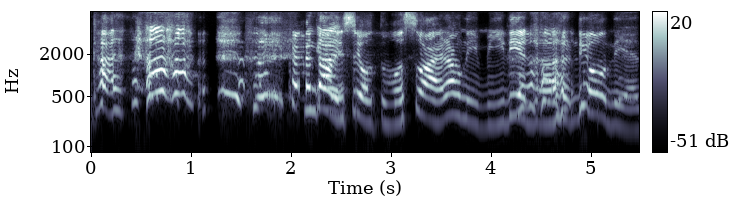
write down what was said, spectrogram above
看，看看到底是有多帅，让你迷恋了 六年。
